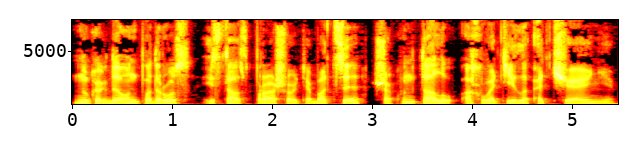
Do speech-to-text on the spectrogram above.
Но когда он подрос и стал спрашивать об отце, Шакунталу охватило отчаяние.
